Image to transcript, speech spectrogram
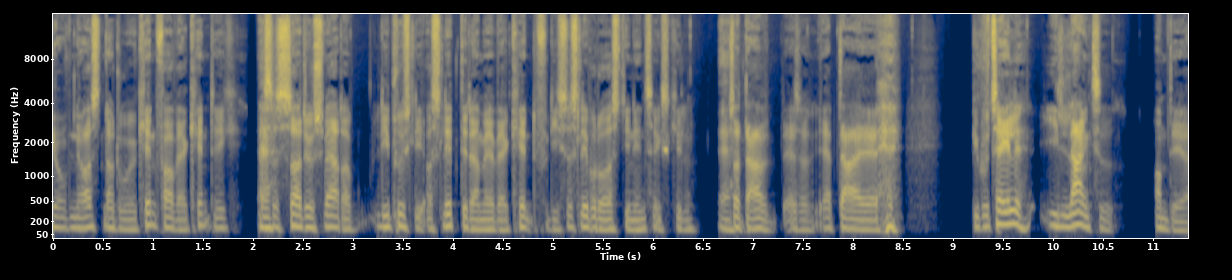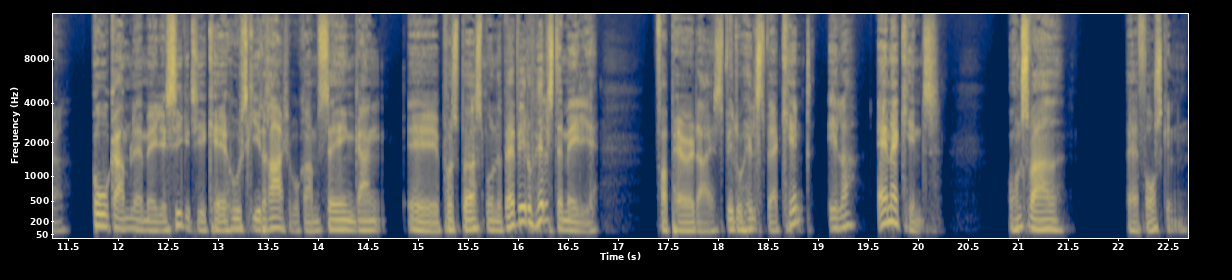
Jo, men også når du er kendt for at være kendt, ikke? Ja. Altså, så er det jo svært at lige pludselig at slippe det der med at være kendt, fordi så slipper du også din indtægtskilde. Ja. Så der, altså, ja, der øh, vi kunne tale i lang tid om det her. God gamle Amalie Sigeti, kan jeg huske, i et radioprogram sagde engang øh, på spørgsmålet, hvad vil du helst, Amalie, fra Paradise? Vil du helst være kendt eller anerkendt? Og hun svarede, hvad er forskellen?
